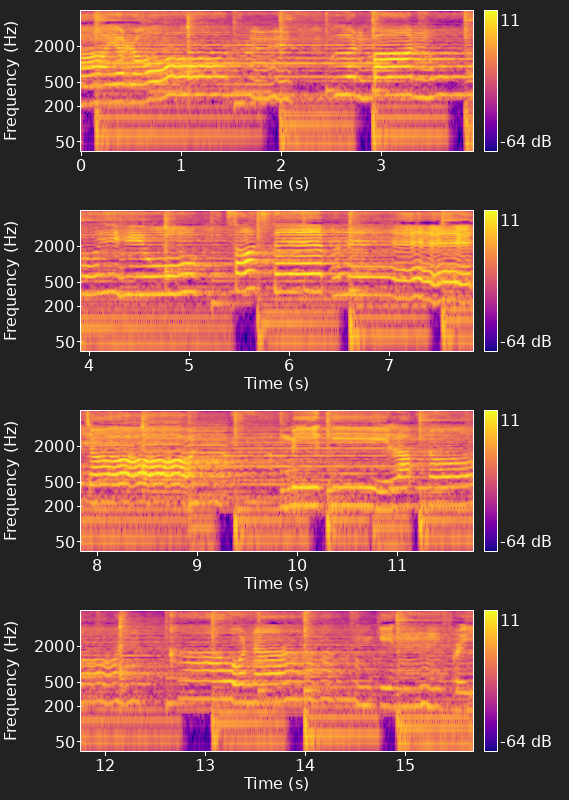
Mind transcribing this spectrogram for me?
ลายร้อน เพื่อนบ้านโหยหิวซัดเซพเนจร มีที่หลับนอน ข้าวน้ำกินฟรี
